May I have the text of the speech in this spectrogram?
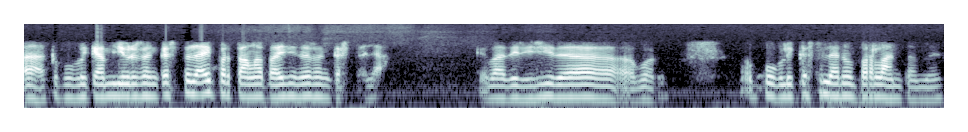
eh, que publiquem llibres en castellà i per tant la pàgina és en castellà, que va dirigida bueno, al públic castellano parlant també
